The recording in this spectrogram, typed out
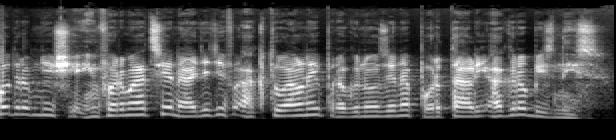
Podrobnejšie informácie nájdete v aktuálnej prognóze na portáli Agrobiznis.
